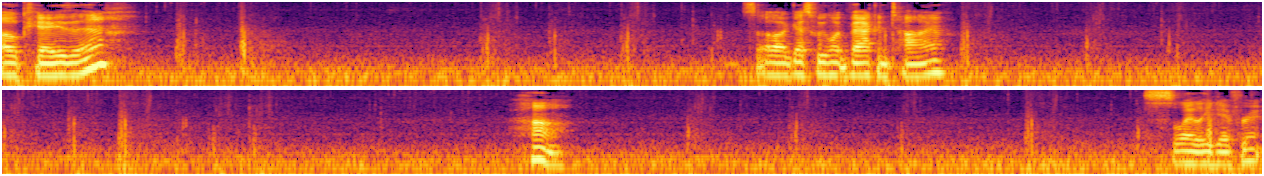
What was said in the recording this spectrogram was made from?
Okay then. So I guess we went back in time. Huh. Slightly different.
